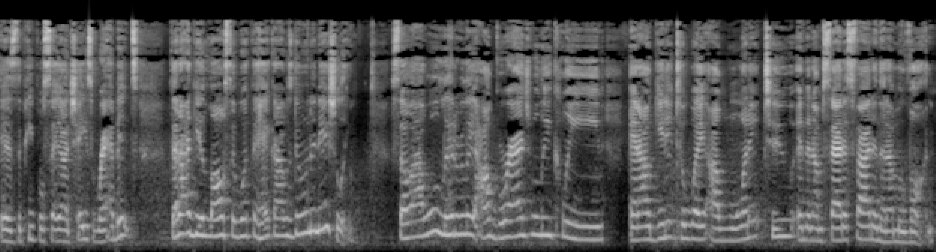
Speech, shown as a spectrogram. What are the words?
as the people say, I chase rabbits that I get lost in what the heck I was doing initially. So I will literally, I'll gradually clean and I'll get it to way I want it to, and then I'm satisfied, and then I move on.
